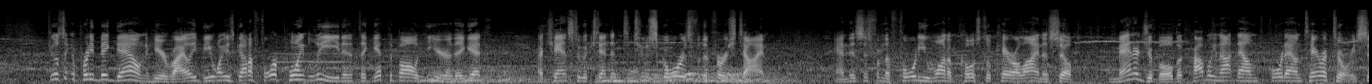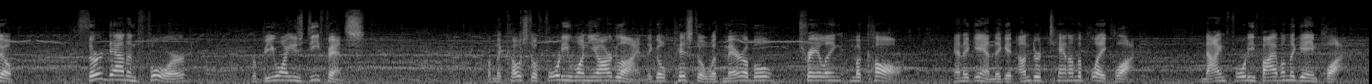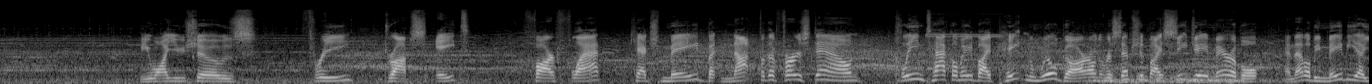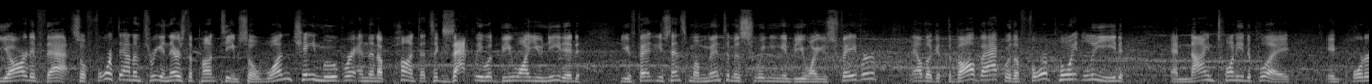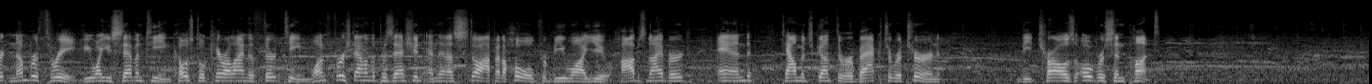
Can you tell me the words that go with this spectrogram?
Feels like a pretty big down here, Riley. BYU's got a four point lead, and if they get the ball here, they get a chance to extend it to two scores for the first time. And this is from the 41 of Coastal Carolina, so manageable, but probably not down four down territory. So third down and four for BYU's defense from the Coastal 41 yard line. They go pistol with Marable trailing McCall. And again, they get under 10 on the play clock. 9.45 on the game clock. BYU shows three, drops eight, far flat, catch made, but not for the first down. Clean tackle made by Payton Wilgar on the reception by CJ Marable, and that'll be maybe a yard if that. So fourth down and three, and there's the punt team. So one chain mover and then a punt. That's exactly what BYU needed. You, fe- you sense momentum is swinging in BYU's favor. Now they'll get the ball back with a four point lead and 9.20 to play in quarter number three. BYU 17, Coastal Carolina 13. One first down on the possession and then a stop and a hold for BYU. Hobbs Nyberg and Talmage Gunther are back to return the Charles Overson punt.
